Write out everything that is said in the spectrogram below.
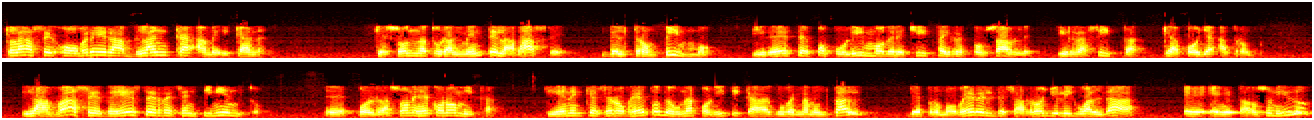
clase obrera blanca americana, que son naturalmente la base del trompismo y de este populismo derechista irresponsable y racista que apoya a Trump. Las bases de este resentimiento eh, por razones económicas tienen que ser objeto de una política gubernamental de promover el desarrollo y la igualdad eh, en Estados Unidos,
